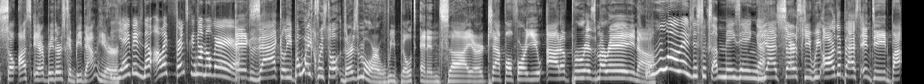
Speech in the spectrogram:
so us air breathers can be down here. Yay, babes! Now all my friends can come over. Exactly. But wait, Crystal, there's more. We built an entire temple for you out of prismarine. Whoa, babes! This looks amazing. Yes, Sirski, we are the best indeed. But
